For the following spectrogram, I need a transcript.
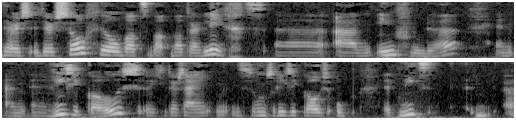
er, is, er is zoveel wat, wat, wat er ligt uh, aan invloeden en, en, en, risico's. Weet je, er zijn soms risico's op het niet uh,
